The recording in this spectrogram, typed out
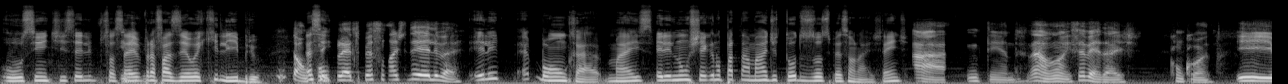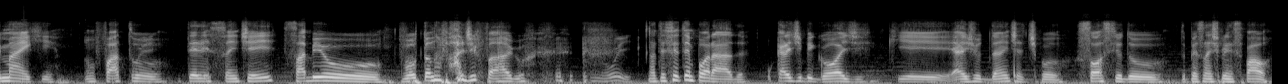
O cientista ele só serve pra fazer o equilíbrio. Então, Assim- completa o personagem dele, velho. Ele é bom, cara, mas ele não chega no patamar de todos os outros personagens, entende? Ah, entendo. Não, não, isso é verdade. Concordo. E, Mike, um fato interessante aí. Sabe o. Voltando a falar de Fargo. Oi. Na terceira temporada, o cara de bigode, que é ajudante, é tipo, sócio do, do personagem principal.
